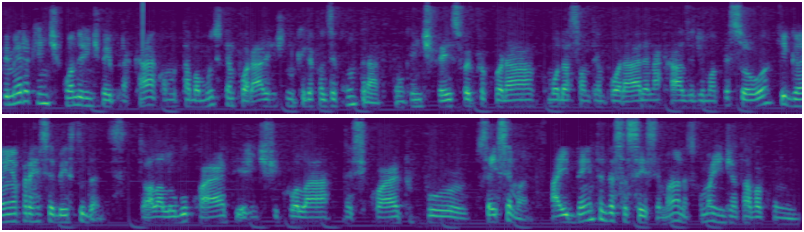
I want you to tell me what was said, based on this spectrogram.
Primeiro que a gente, quando a gente veio para cá, como estava muito temporário, a gente não queria fazer contrato. Então o que a gente fez foi procurar acomodação temporária na casa de uma pessoa que ganha para receber estudantes. Então ela aluga o quarto e a gente ficou lá nesse quarto por seis semanas. Aí dentro dessas seis semanas, como a gente já estava com um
